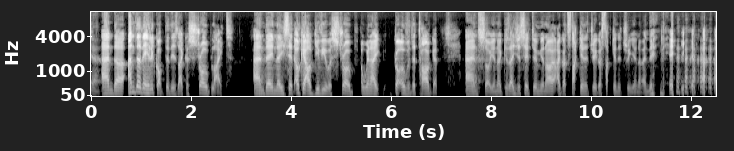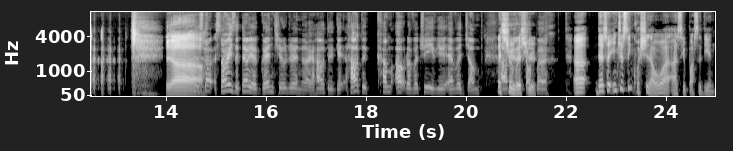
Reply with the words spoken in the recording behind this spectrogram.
Yeah. and uh, under the helicopter there's like a strobe light and Yeah. then he said okay I'll give you a strobe when I go over the target and so, you know, because I just said to him, you know, I, I got stuck in a tree, got stuck in a tree, you know, and then, yeah. Sto- stories to tell your grandchildren like how to get how to come out of a tree if you ever jump That's out true. of a That's true. Uh, there's an interesting question I want to ask you, Pastor Dian.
